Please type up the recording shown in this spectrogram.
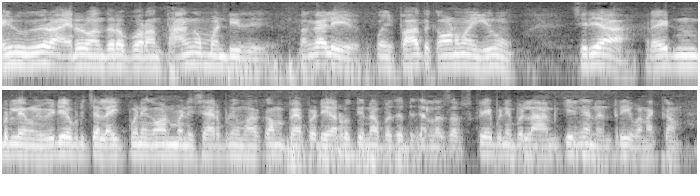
ஐநூறு பேர் ஆயிரம் ரூபா வந்துட போகிறான் தாங்க மாட்டேது பங்காளி கொஞ்சம் பார்த்து கவனமாக இருக்கும் சரியா? ரைட் நண்பர்களே உங்களுக்கு வீடியோ பிடிச்சா லைக் பண்ணி கமெண்ட் பண்ணி ஷேர் பண்ணி மறக்காம பேப்பர் அறுபத்தி நாற்பத்தெட்டு சேனலை சப்ஸ்கிரைப் பண்ணி போயிடலாம் அமைக்கிறீங்க. நன்றி வணக்கம்.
